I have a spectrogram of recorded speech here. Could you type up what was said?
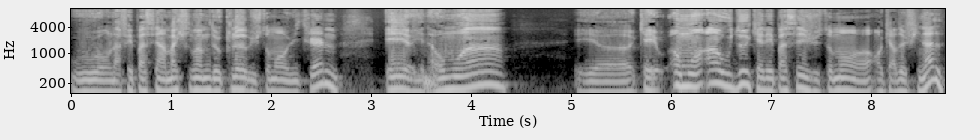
où on a fait passer un maximum de clubs justement en huitième, et euh, il y en a au moins un, et euh, y ait au moins un ou deux qui allaient passer justement euh, en quart de finale.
